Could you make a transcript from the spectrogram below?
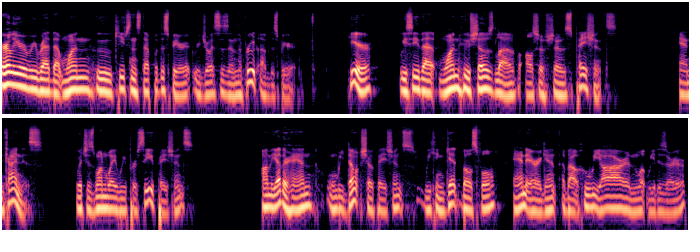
Earlier, we read that one who keeps in step with the Spirit rejoices in the fruit of the Spirit. Here, we see that one who shows love also shows patience and kindness, which is one way we perceive patience. On the other hand, when we don't show patience, we can get boastful and arrogant about who we are and what we deserve.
